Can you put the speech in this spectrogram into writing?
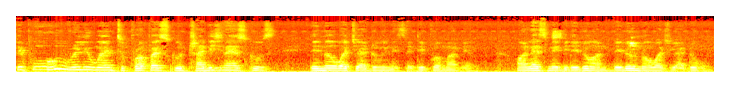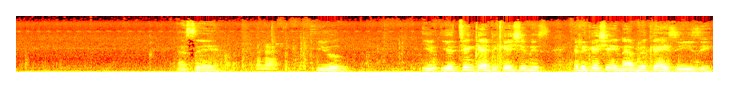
people who really went to proper school, traditional schools, they know what you are doing is a diploma mill. Unless maybe they don't, they don't know what you are doing. I say, you, you, you think education is, education in America is easy.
